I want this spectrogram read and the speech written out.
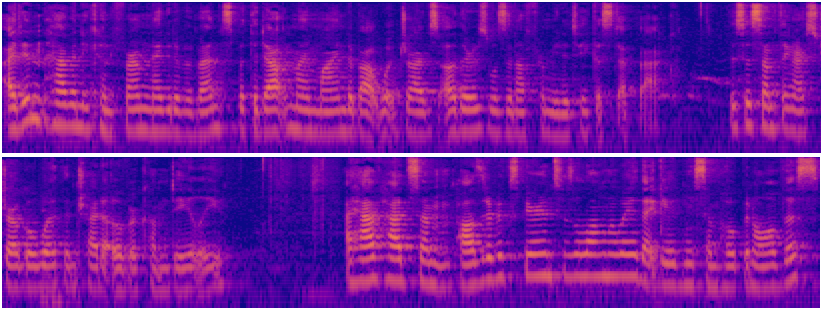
I didn't have any confirmed negative events, but the doubt in my mind about what drives others was enough for me to take a step back. This is something I struggle with and try to overcome daily. I have had some positive experiences along the way that gave me some hope in all of this.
